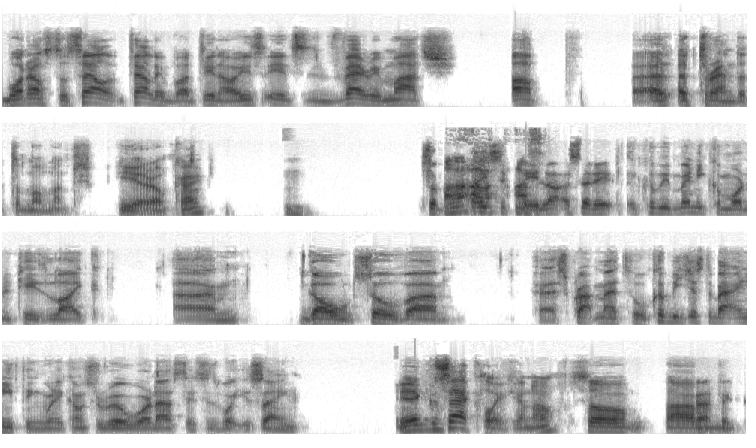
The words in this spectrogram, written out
what else to tell tell you but you know it's it's very much up a, a trend at the moment here okay so basically, I, I, like I said, it, it, could be many commodities like um, gold, silver, uh, scrap metal. Could be just about anything when it comes to real world assets. Is what you're saying? Exactly. You know. So um, perfect.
